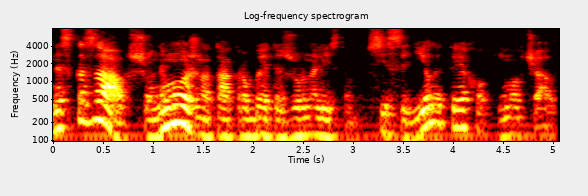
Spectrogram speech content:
не сказав, що не можна так робити з журналістами. Всі сиділи тихо і мовчали.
